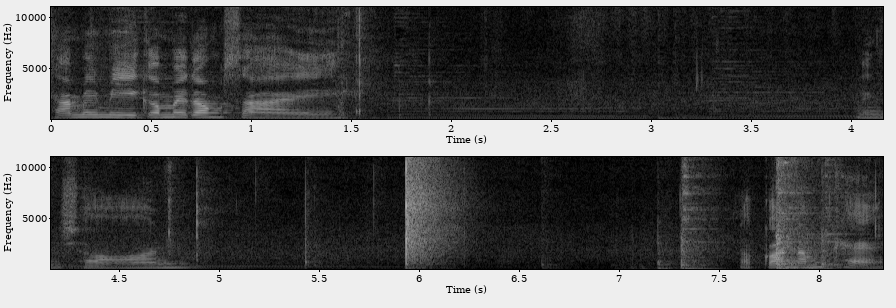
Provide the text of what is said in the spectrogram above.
ถ้าไม่มีก็ไม่ต้องใส่หนึ่งช้อน แล้วก็น้ำแข็ง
